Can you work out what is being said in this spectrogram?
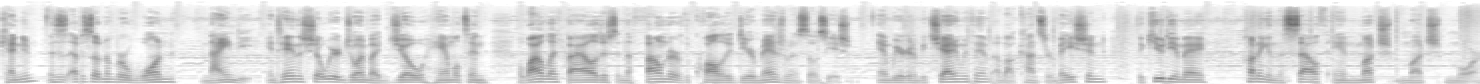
Kenyon. This is episode number 190. And today in the show, we are joined by Joe Hamilton, a wildlife biologist and the founder of the Quality Deer Management Association. And we are going to be chatting with him about conservation, the QDMA, hunting in the South, and much, much more.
